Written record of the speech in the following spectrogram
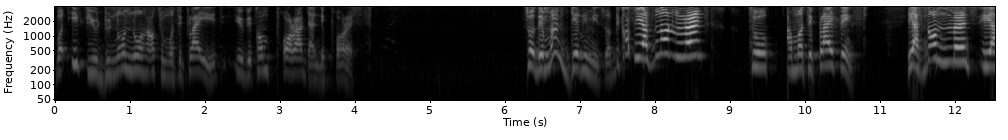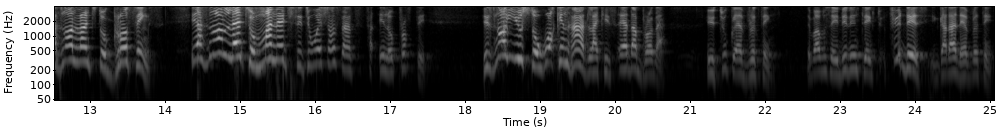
But if you do not know how to multiply it, you become poorer than the poorest. So the man gave him his wealth because he has not learned to multiply things. He has not learned, he has not learned to grow things. He has not learned to manage situations and you know property. He's not used to working hard like his elder brother. He took everything. The Bible says he didn't take a few days, he gathered everything,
